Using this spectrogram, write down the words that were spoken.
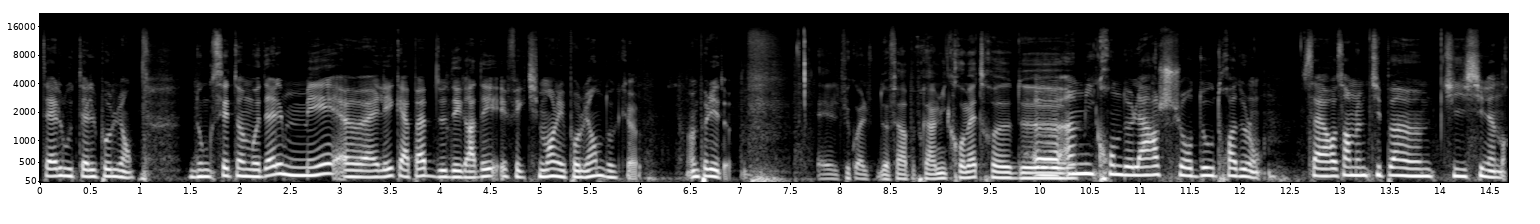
tel ou tel polluant. Donc, c'est un modèle, mais euh, elle est capable de dégrader effectivement les polluants. Donc, euh, un peu les deux. Et Elle fait quoi? Elle doit faire à peu près un micromètre de... Un micron de large sur deux ou trois de long. Ça ressemble un petit peu à un petit cylindre.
